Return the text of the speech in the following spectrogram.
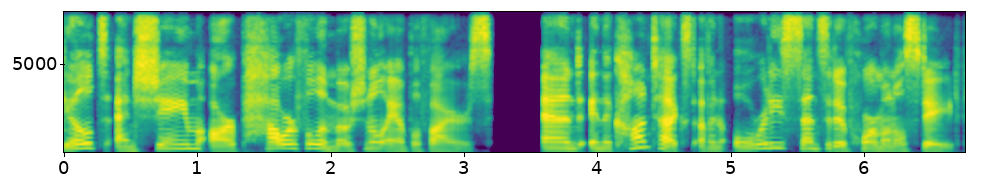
Guilt and shame are powerful emotional amplifiers, and in the context of an already sensitive hormonal state,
